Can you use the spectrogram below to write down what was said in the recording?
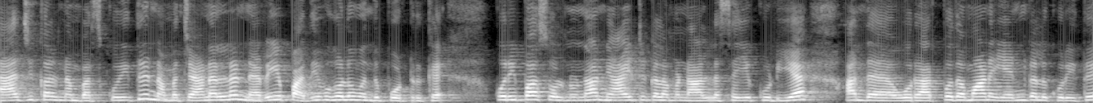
மேஜிக்கல் நம்பர்ஸ் குறித்து நம்ம சேனலில் நிறைய பதிவுகளும் வந்து போட்டிருக்கேன் குறிப்பாக சொல்லணுன்னா ஞாயிற்றுக்கிழமை நாளில் செய்யக்கூடிய அந்த ஒரு அற்புதமான எண்கள் குறித்து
